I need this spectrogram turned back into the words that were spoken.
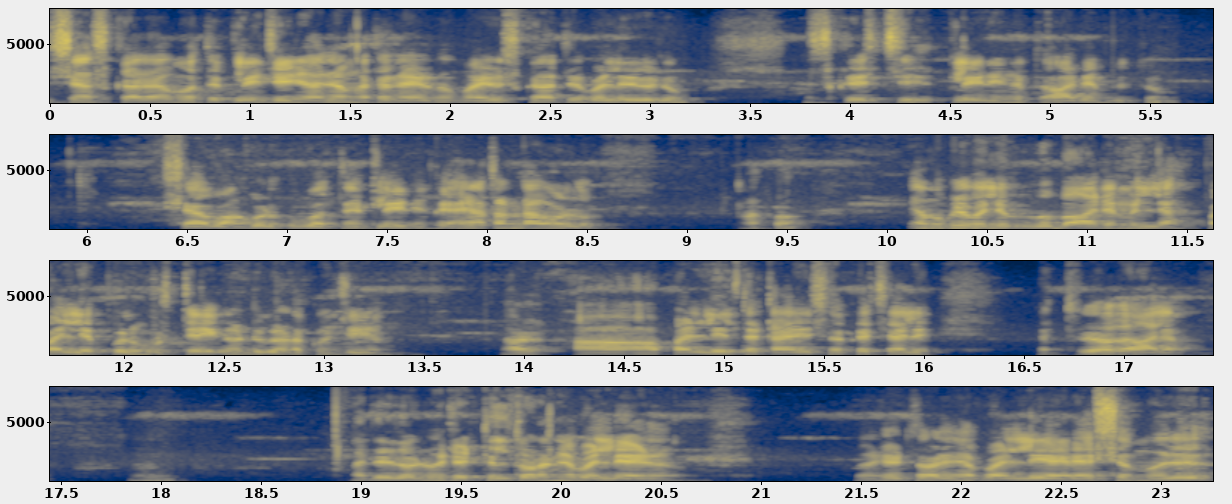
വിശ്വാസക്കാരാകുമ്പോൾ ക്ലീൻ ചെയ്യും. ഞാനും അങ്ങനെ തന്നെ ആയിരുന്നു മയൂസ്കാരത്തിന് പള്ളിയിൽ വരും. നിസ്കരിച്ച് ക്ലീനിങ് ആരംഭിക്കും. പക്ഷേ ബാങ്ക് കൊടുക്കുമ്പോൾ തന്നെ ക്ലീനിങ് അതിനകത്ത് ഉണ്ടാവുള്ളൂ. അപ്പോൾ നമുക്ക് വലിയ ഭാരമില്ല പള്ളി എപ്പോഴും വൃത്തിയായി കൊണ്ട് നടക്കുകയും ചെയ്യും. ആ- ആ ആ പള്ളിയിലത്തെ ടൈൽസൊക്കെ വെച്ചാൽ എത്രയോ കാലം. അത് തൊണ്ണൂറ്റെട്ടിൽ തുടങ്ങിയ പള്ളിയായിരുന്നു. തൊണ്ണൂറ്റെട്ടിൽ തുടങ്ങിയ പള്ളി ഏകദേശം ഒരു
